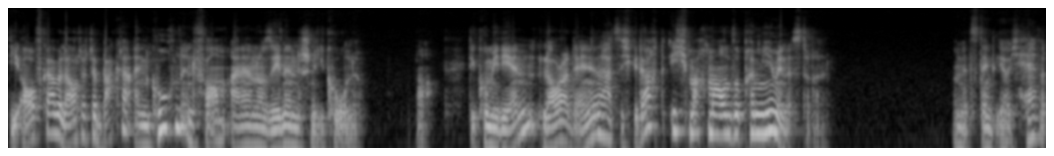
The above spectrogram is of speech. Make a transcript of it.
Die Aufgabe lautete: Backe einen Kuchen in Form einer neuseeländischen Ikone. Die Comedienne Laura Daniel hat sich gedacht, ich mache mal unsere Premierministerin. Und jetzt denkt ihr euch, hä,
